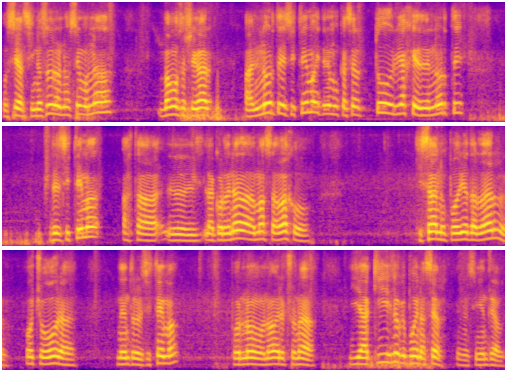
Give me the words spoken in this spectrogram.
O sea, si nosotros no hacemos nada, vamos a llegar al norte del sistema y tenemos que hacer todo el viaje desde el norte del sistema hasta la coordenada más abajo. Quizás nos podría tardar 8 horas dentro del sistema por no, no haber hecho nada. Y aquí es lo que pueden hacer en el siguiente audio.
